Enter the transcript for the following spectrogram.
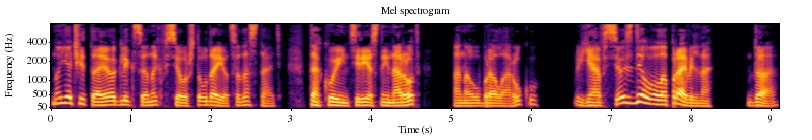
«Но я читаю о гликсенах все, что удается достать. Такой интересный народ!» Она убрала руку. «Я все сделала правильно?» «Да»,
